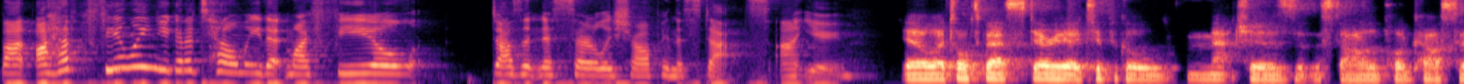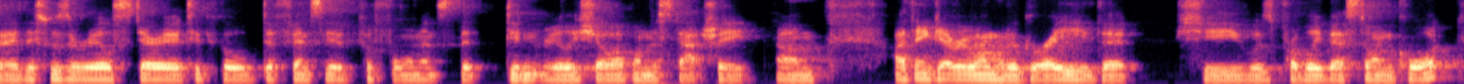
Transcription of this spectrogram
But I have a feeling you're going to tell me that my feel doesn't necessarily show up in the stats, aren't you? Yeah, well, I talked about stereotypical matches at the start of the podcast today. This was a real stereotypical defensive performance that didn't really show up on the stat sheet. Um, I think everyone would agree that she was probably best on court.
